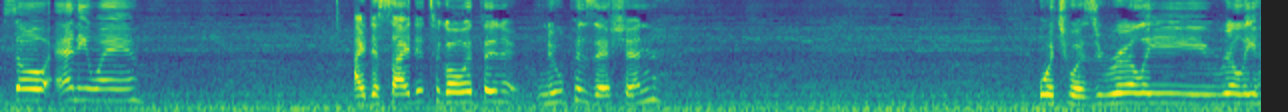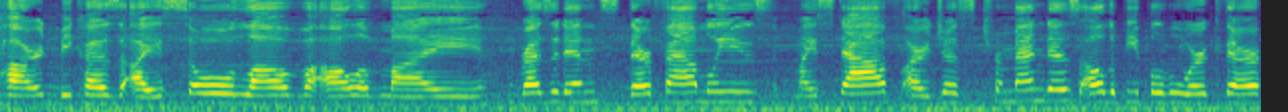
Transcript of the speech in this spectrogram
So, anyway, I decided to go with the new position which was really, really hard because I so love all of my residents, their families, my staff are just tremendous. All the people who work there,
